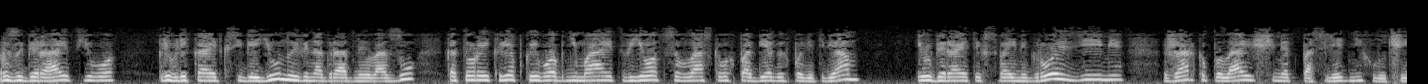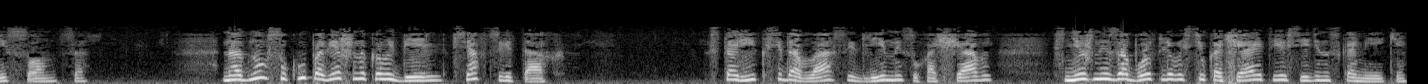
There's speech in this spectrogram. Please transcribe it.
разубирают его, привлекает к себе юную виноградную лозу, которая крепко его обнимает, вьется в ласковых побегах по ветвям и убирает их своими гроздьями, жарко пылающими от последних лучей солнца. На одном суку повешена колыбель, вся в цветах. Старик, седовласый, длинный, сухощавый, с нежной заботливостью качает ее, сидя на скамейке.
